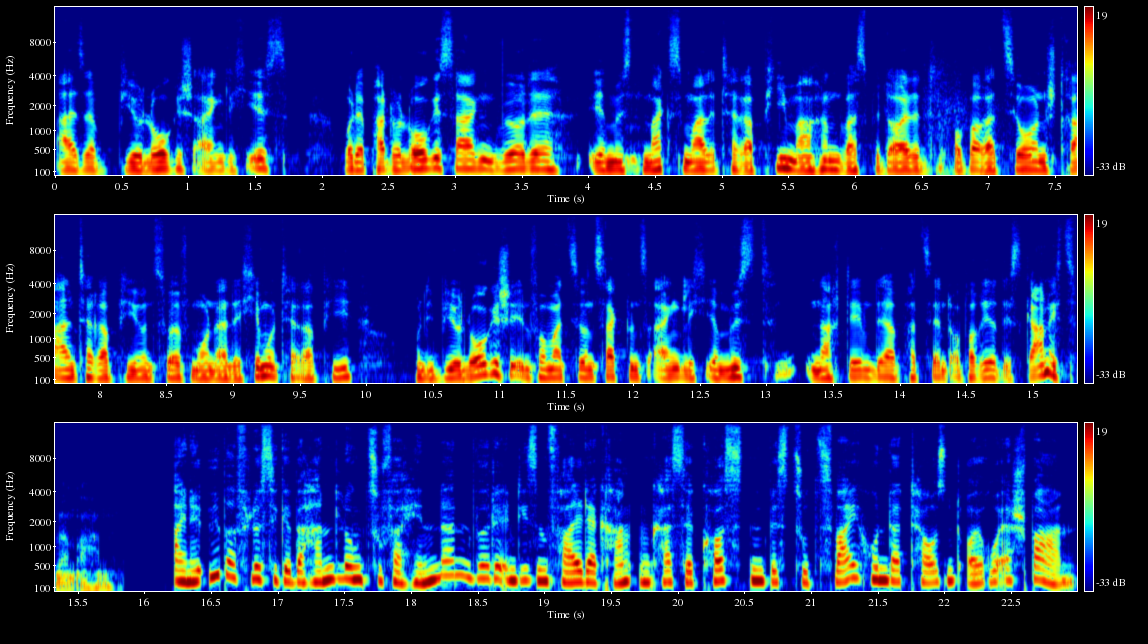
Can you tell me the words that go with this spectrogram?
als er biologisch eigentlich ist, wo der Pathologe sagen würde, ihr müsst maximale Therapie machen, was bedeutet Operation, Strahlentherapie und zwölf Monate Chemotherapie. Und die biologische Information sagt uns eigentlich, ihr müsst, nachdem der Patient operiert ist, gar nichts mehr machen. Eine überflüssige Behandlung zu verhindern, würde in diesem Fall der Krankenkasse Kosten bis zu 200.000 Euro ersparen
